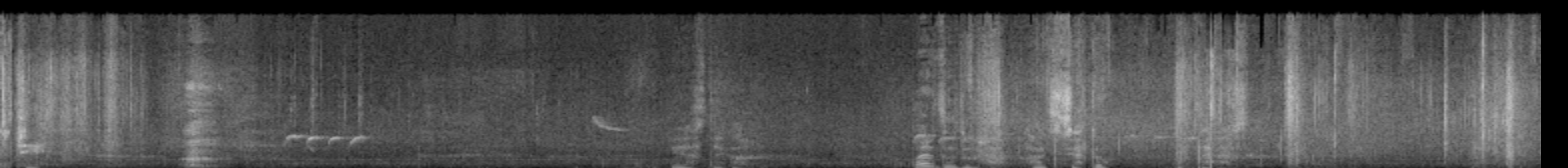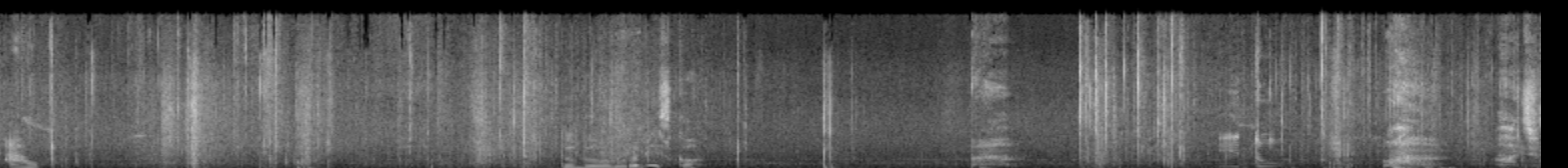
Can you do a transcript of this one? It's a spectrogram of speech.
Gdzie? Jest tego. Bardzo dużo. Chodźcie tu. Teraz. Au. Tu było mrowisko. I tu. O, chodź.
